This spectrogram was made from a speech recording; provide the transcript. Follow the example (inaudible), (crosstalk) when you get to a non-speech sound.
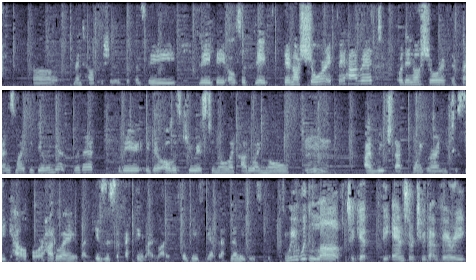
uh, mental health issues because they they they also they they're not sure if they have it or they're not sure if their friends might be dealing it with it. They they're always curious to know like how do I know mm. if I've reached that point where I need to seek help or how do I like is this affecting my life? So these yeah definitely these. We would love to get the answer to that very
